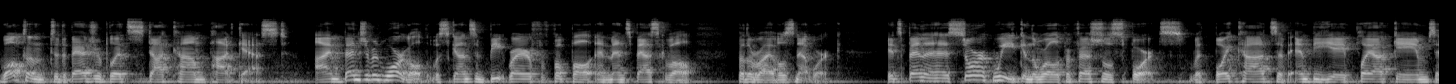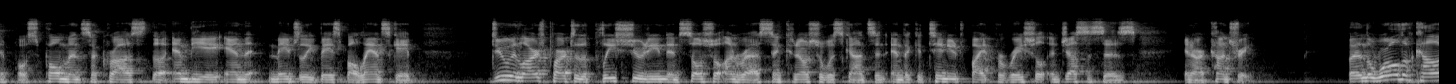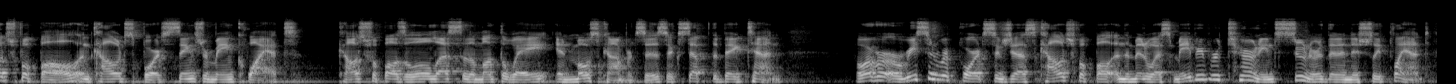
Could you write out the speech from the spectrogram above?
Welcome to the BadgerBlitz.com podcast. I'm Benjamin Worgull, the Wisconsin beat writer for football and men's basketball for the Rivals Network. It's been a historic week in the world of professional sports, with boycotts of NBA playoff games and postponements across the NBA and the Major League Baseball landscape, due in large part to the police shooting and social unrest in Kenosha, Wisconsin, and the continued fight for racial injustices in our country. But in the world of college football and college sports, things remain quiet. College football is a little less than a month away in most conferences, except the Big Ten. However, a recent report suggests college football in the Midwest may be returning sooner than initially planned.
